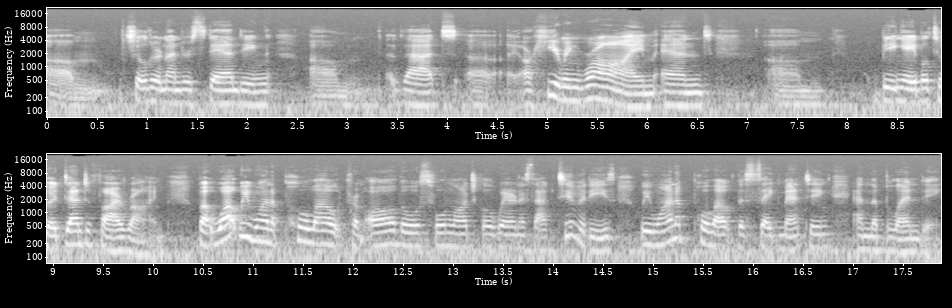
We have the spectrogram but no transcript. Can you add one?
um, children understanding um, that uh, are hearing rhyme and um, being able to identify rhyme. But what we want to pull out from all those phonological awareness activities, we want to pull out the segmenting and the blending.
